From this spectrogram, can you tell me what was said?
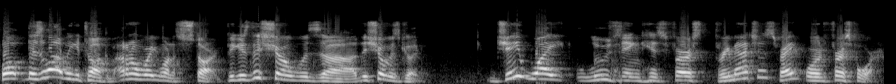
well, there's a lot we could talk about. I don't know where you want to start because this show was uh, this show was good. Jay White losing his first three matches, right, or the first four?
